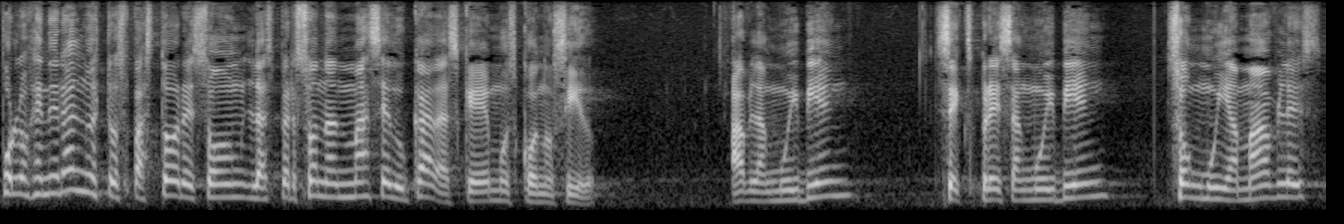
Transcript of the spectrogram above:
Por lo general nuestros pastores son las personas más educadas que hemos conocido hablan muy bien, se expresan muy bien, son muy amables.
